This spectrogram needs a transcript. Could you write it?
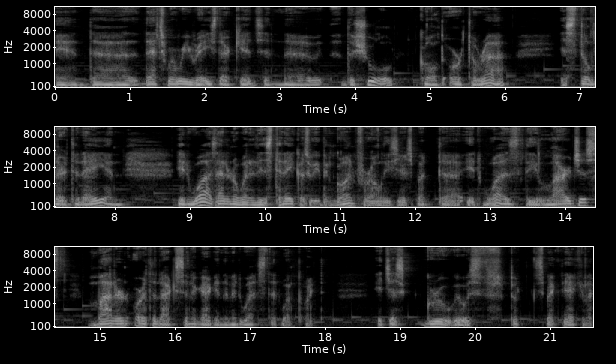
and uh, that's where we raised our kids. And uh, the shul called Or Torah is still there today, and it was I don't know what it is today because we've been gone for all these years, but uh, it was the largest modern Orthodox synagogue in the Midwest at one point. It just grew. It was spectacular.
